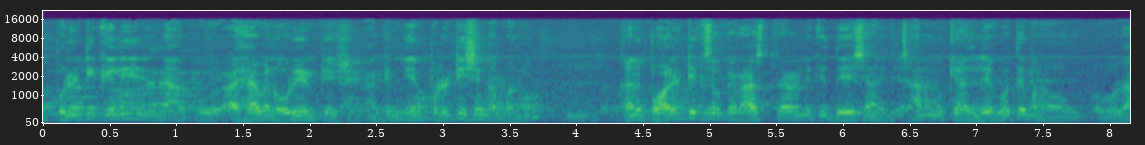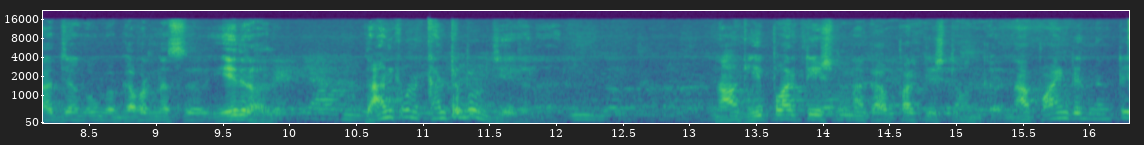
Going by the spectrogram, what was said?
పొలిటికలీ నాకు ఐ హ్యావ్ అన్ ఓరియంటేషన్ అంటే నేను పొలిటీషియన్ అవ్వను కానీ పాలిటిక్స్ ఒక రాష్ట్రానికి దేశానికి చాలా ముఖ్యం. అది లేకపోతే మనం రాజ్యాంగం గవర్నెన్స్ ఏది రాదు. దానికి మనం కంట్రిబ్యూట్ చేయగలగాలి నాకు ఈ పార్టీ ఇష్టం నాకు ఆ పార్టీ ఇష్టం అని కాదు. నా పాయింట్ ఏంటంటే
